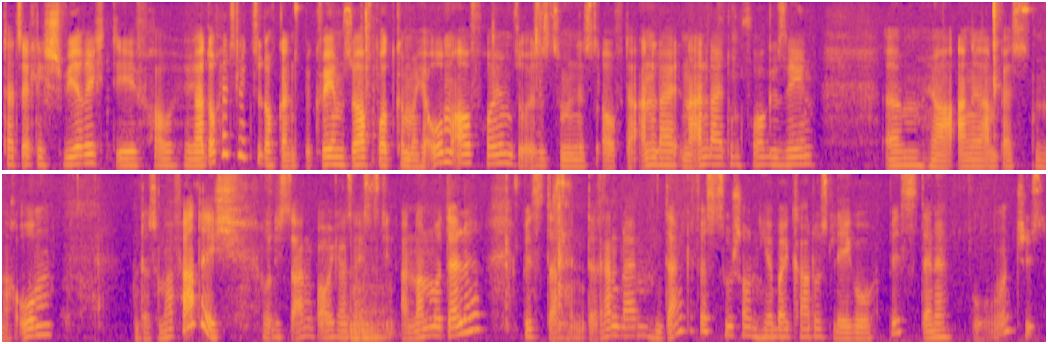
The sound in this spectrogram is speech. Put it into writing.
tatsächlich schwierig. Die Frau, ja doch, jetzt liegt sie doch ganz bequem. Surfboard können wir hier oben aufräumen. So ist es zumindest auf der Anleit eine Anleitung vorgesehen. Ähm, ja, Angel am besten nach oben. Und das sind wir fertig. Würde ich sagen, baue ich als nächstes die anderen Modelle. Bis dahin dranbleiben. Danke fürs Zuschauen hier bei Cardos Lego. Bis dann und tschüss.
